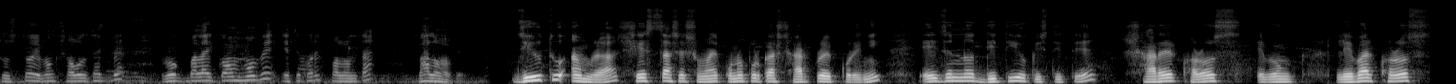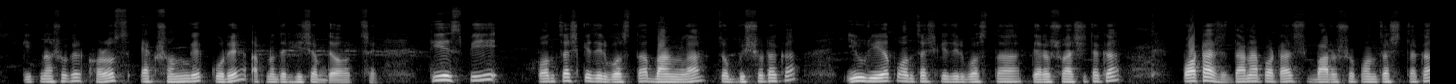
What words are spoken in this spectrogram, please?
সুস্থ এবং সবল থাকবে রোগবালাই কম হবে, এতে করে ফলনটা ভালো হবে। যেহেতু আমরা সেচ চাষের সময় কোনো প্রকার সার প্রয়োগ করিনি, এই জন্য দ্বিতীয় কিস্তিতে সারের খরচ এবং লেবার খরচ, কীটনাশকের খরচ একসঙ্গে করে আপনাদের হিসাব দেওয়া হচ্ছে। টিএসপি পঞ্চাশ কেজির বস্তা বাংলা চব্বিশশো টাকা, ইউরিয়া পঞ্চাশ কেজির বস্তা তেরোশো আশি টাকা, পটাশ, দানা পটাশ বারোশো পঞ্চাশ টাকা,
